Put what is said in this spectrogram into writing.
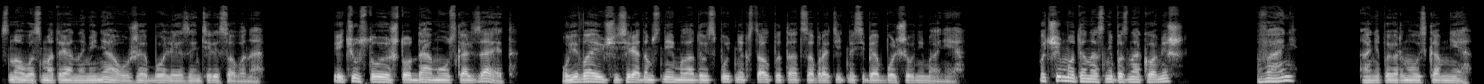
снова смотря на меня уже более заинтересованно. И чувствуя, что дама ускользает, увивающийся рядом с ней молодой спутник стал пытаться обратить на себя больше внимания. «Почему ты нас не познакомишь?» «Вань?» Аня повернулась ко мне,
